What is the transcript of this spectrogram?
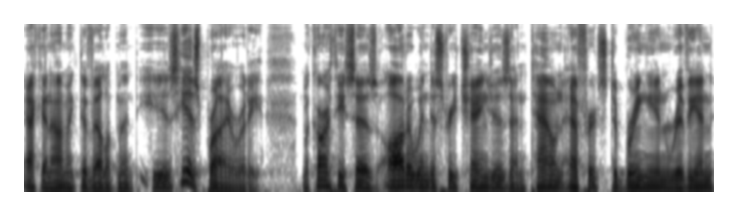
economic development is his priority. McCarthy says auto industry changes and town efforts to bring in Rivian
